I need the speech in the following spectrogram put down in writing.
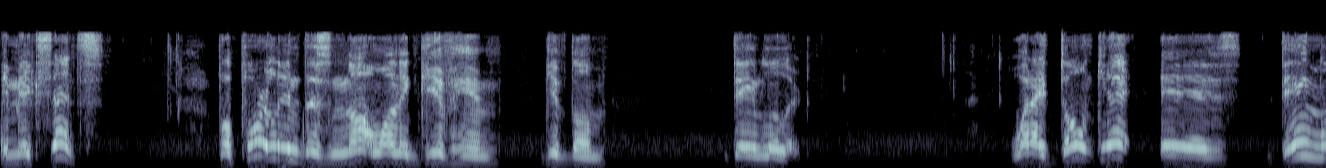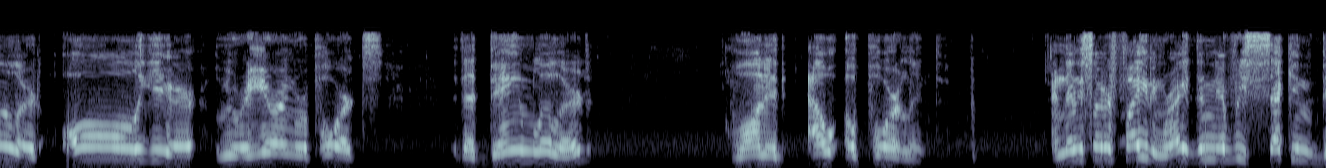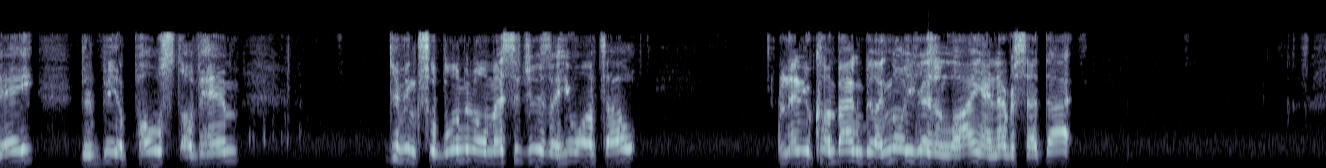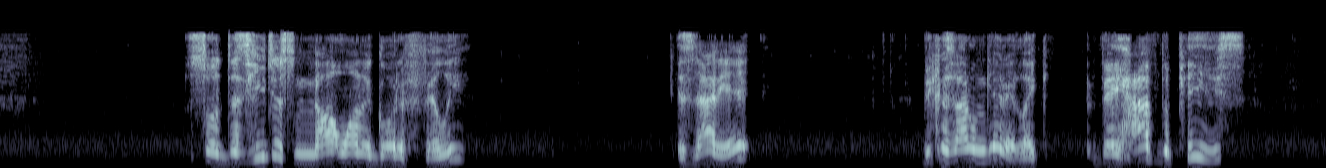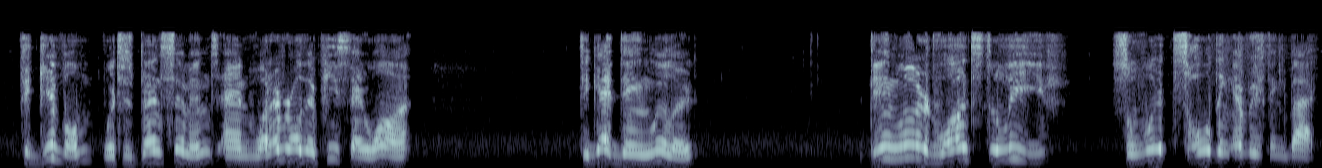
It makes sense. But Portland does not want to give him, give them Dame Lillard. What I don't get is Dame Lillard all year. We were hearing reports that Dame Lillard wanted out of Portland. And then he started fighting, right? Then every second day there'd be a post of him giving subliminal messages that he wants out. And then you come back and be like, no, you guys are lying. I never said that. So does he just not want to go to Philly? Is that it? Because I don't get it. Like, they have the piece to give them, which is Ben Simmons, and whatever other piece they want to get Dame Lillard. Dame Lillard wants to leave, so what's holding everything back?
